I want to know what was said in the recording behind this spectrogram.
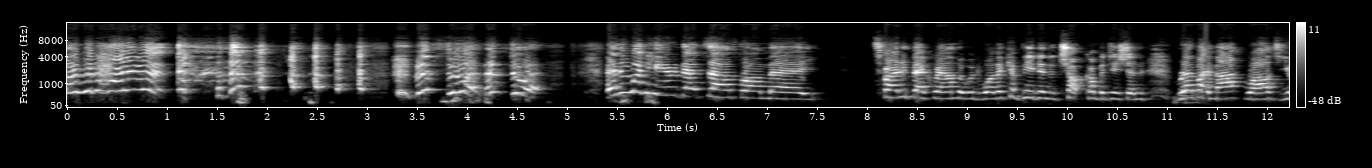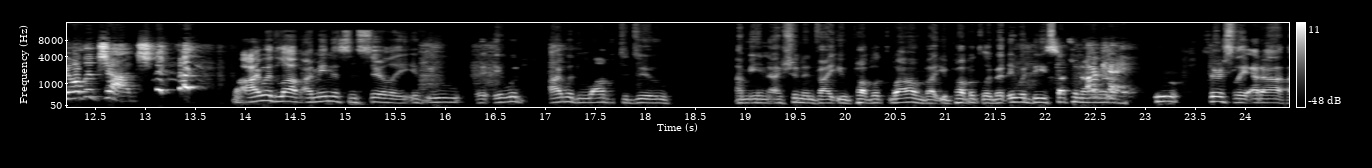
They would hate it. Let's do it. Let's do it. Anyone here that's uh, from a Sephardi background that would want to compete in the chop competition? Rabbi Mark Wildes, you're the judge. Well, I would love. I mean this sincerely. If you, it, it, would. I would love to do. I mean, I shouldn't invite you public. Well, I'll invite you publicly, but it would be such an honor. Okay. You, seriously, at a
